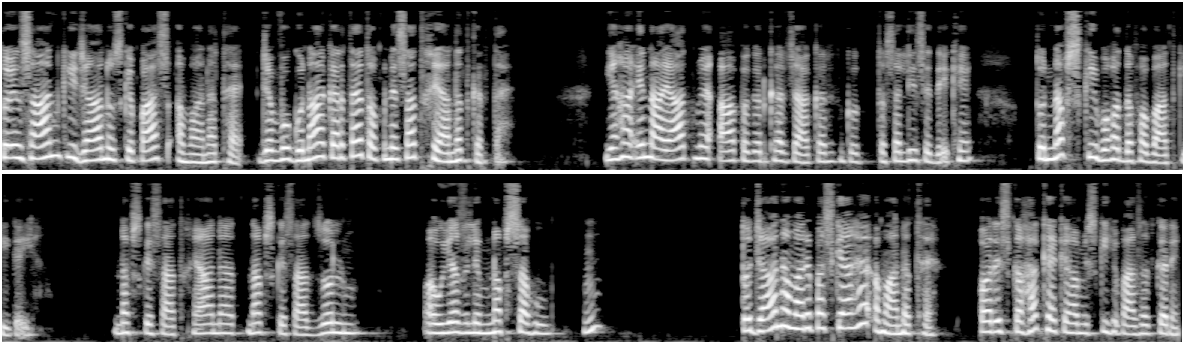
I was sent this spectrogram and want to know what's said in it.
تو انسان کی جان اس کے پاس امانت ہے۔ جب وہ گناہ کرتا ہے تو اپنے ساتھ خیانت کرتا ہے۔ یہاں ان آیات میں آپ اگر گھر جا کر ان کو تسلی سے دیکھیں، تو نفس کی بہت دفعہ بات کی گئی ہے۔ نفس کے ساتھ خیانت، نفس کے ساتھ ظلم، او یزلم نفس تو جان ہمارے پاس کیا ہے؟ امانت ہے۔ اور اس کا حق ہے کہ ہم اس کی حفاظت کریں۔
